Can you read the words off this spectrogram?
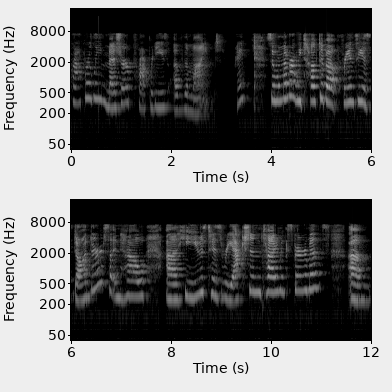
properly measure properties of the mind. Right? So remember we talked about Francis Donders and how uh, he used his reaction time experiments um,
